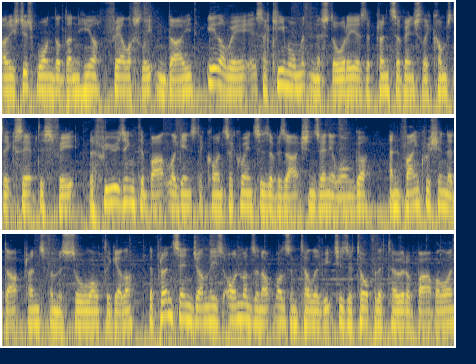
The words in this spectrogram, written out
or he's just wandered in here, fell asleep and died. Either way, it's a key moment in the story as the prince eventually comes to accept his fate, refusing to battle against the consequences of his actions any longer, and vanquishing the Dark Prince from his soul altogether. The prince then journeys onwards and upwards until he reaches the top of the Tower of Babylon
